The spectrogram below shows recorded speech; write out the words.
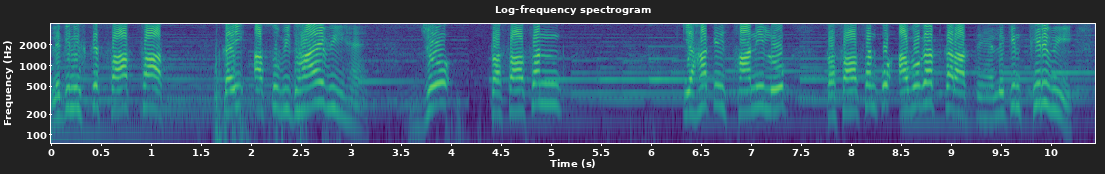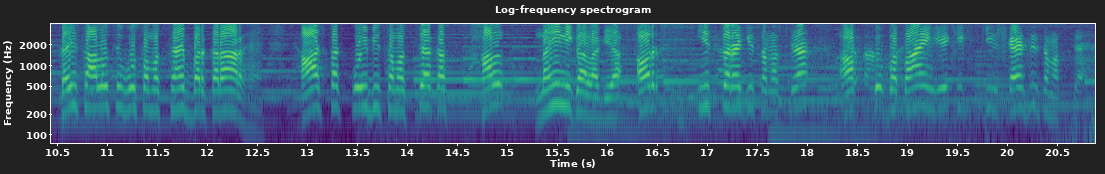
लेकिन इसके साथ साथ कई असुविधाएँ भी हैं, जो प्रशासन, यहाँ के स्थानीय लोग प्रशासन को अवगत कराते हैं, लेकिन फिर भी कई सालों से वो समस्याएँ बरकरार हैं। आज तक कोई भी समस्या का हल नहीं निकाला गया। और इस तरह की समस्या आपको बताएँगे कि, कि कैसी समस्या है।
